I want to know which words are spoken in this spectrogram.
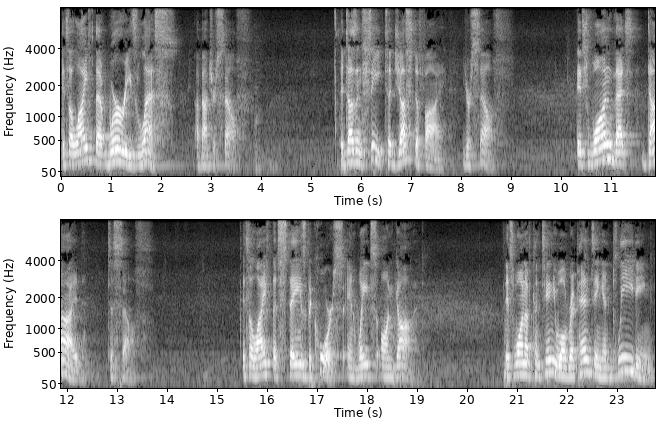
It's a life that worries less about yourself. It doesn't seek to justify yourself. It's one that's died to self. It's a life that stays the course and waits on God. It's one of continual repenting and pleading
